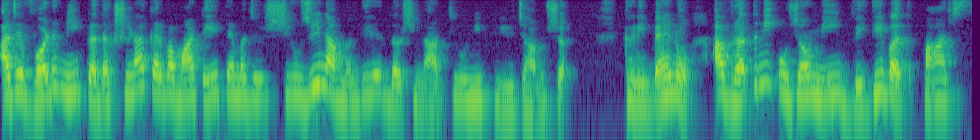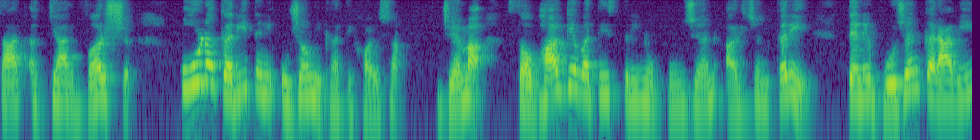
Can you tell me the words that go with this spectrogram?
આજે વડની પ્રદક્ષિણા કરવા માટે તેમજ શિવજીના મંદિરે દર્શનાર્થીઓની ભીડ જામશે. ઘણી બહેનો આ વ્રતની ઉજવણી વિધિવત પાંચ, સાત, અગિયાર વર્ષ પૂર્ણ કરી તેની ઉજવણી કરતી હોય છે. જેમાં સૌભાગ્યવતી સ્ત્રીનું પૂજન, અર્ચન કરી તેને ભોજન કરાવી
